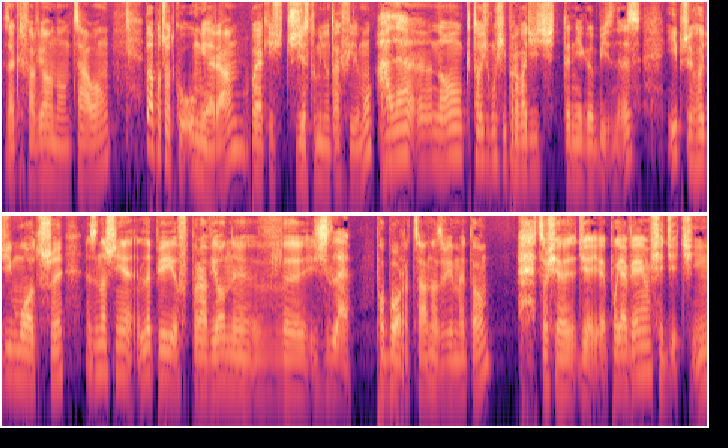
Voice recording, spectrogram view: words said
zakrwawioną całą. Na początku umiera po jakichś 30 minutach filmu, ale no, ktoś musi prowadzić ten jego biznes i przychodzi młodszy, znacznie lepiej wprawiony w źle poborca, nazwijmy to, co się dzieje? Pojawiają się dzieci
